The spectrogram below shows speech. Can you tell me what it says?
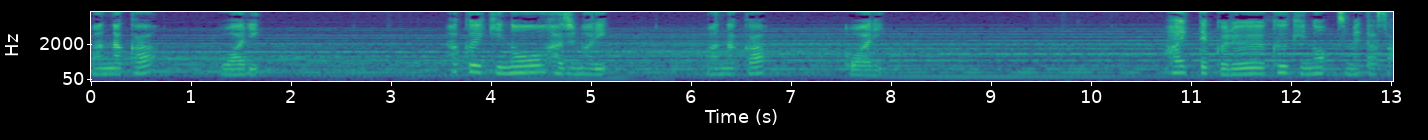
真ん中、終わり。吐く息の始まり、真ん中、終わり。入ってくる空気の冷たさ。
